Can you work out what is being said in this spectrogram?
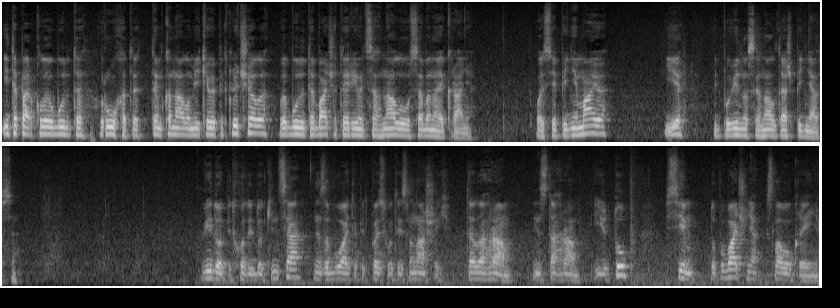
І тепер, коли ви будете рухати тим каналом, який ви підключили, ви будете бачити рівень сигналу у себе на екрані. Ось я піднімаю і відповідно сигнал теж піднявся. Відео підходить до кінця. Не забувайте підписуватись на наш телеграм, інстаграм і ютуб. Всім до побачення. Слава Україні!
